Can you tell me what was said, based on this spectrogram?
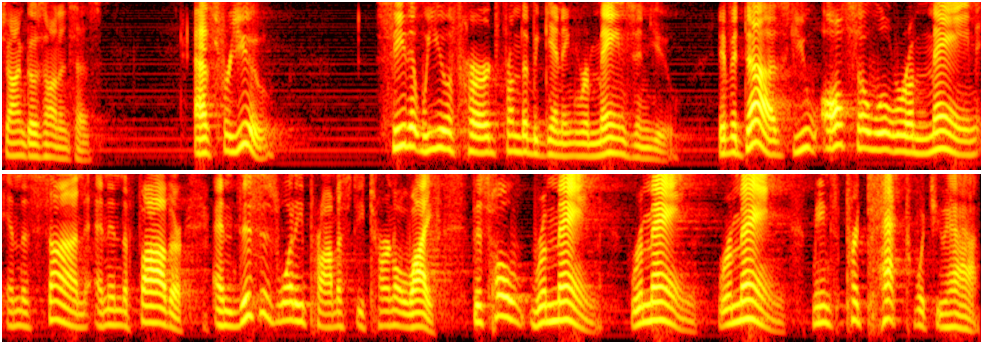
John goes on and says, As for you, see that what you have heard from the beginning remains in you. If it does, you also will remain in the Son and in the Father. And this is what he promised eternal life. This whole remain, remain, remain means protect what you have.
